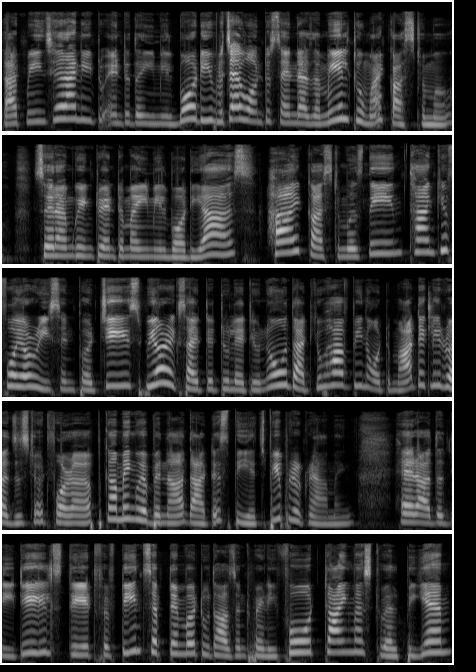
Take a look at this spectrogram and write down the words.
that means here i need to enter the email body which i want to send as a mail to my customer so here i'm going to enter my email body as Hi, customer's name. Thank you for your recent purchase. We are excited to let you know that you have been automatically registered for our upcoming webinar that is PHP programming. Here are the details. Date 15 September 2024. Time is 12 pm.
